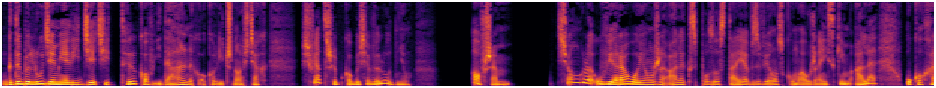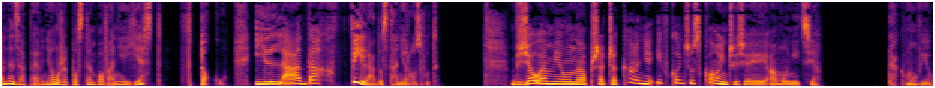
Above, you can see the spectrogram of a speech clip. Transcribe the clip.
gdyby ludzie mieli dzieci tylko w idealnych okolicznościach, świat szybko by się wyludnił. Owszem, ciągle uwierało ją, że Alex pozostaje w związku małżeńskim, ale ukochany zapewniał, że postępowanie jest w toku i lada chwila dostanie rozwód. Wziąłem ją na przeczekanie i w końcu skończy się jej amunicja. Tak mówił.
